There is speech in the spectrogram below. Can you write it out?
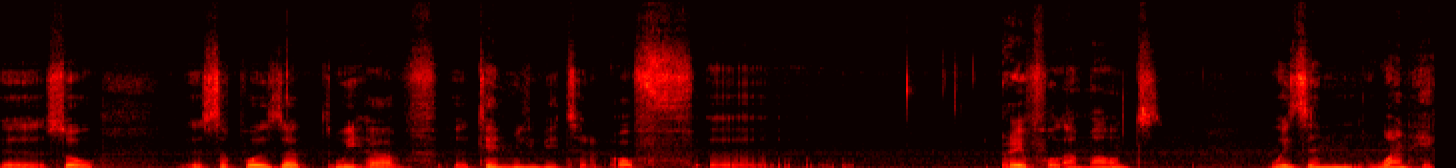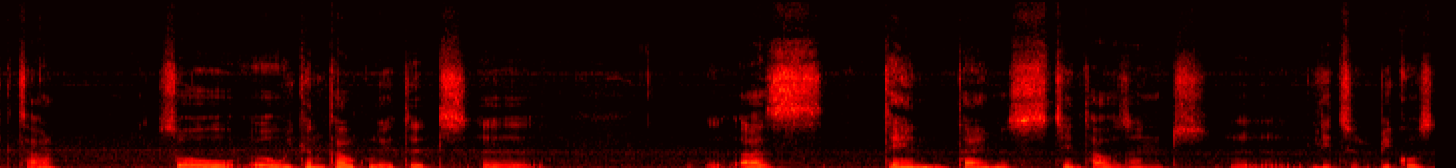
Uh, so suppose that we have uh, 10 millimeter of uh, rainfall amount within one hectare. So uh, we can calculate it uh, as 10 times 10,000 uh, liter. Because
